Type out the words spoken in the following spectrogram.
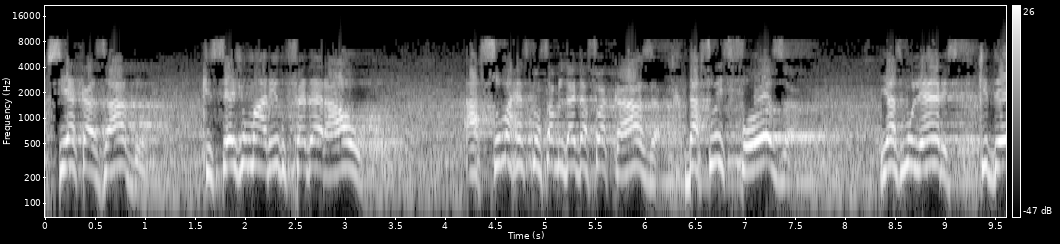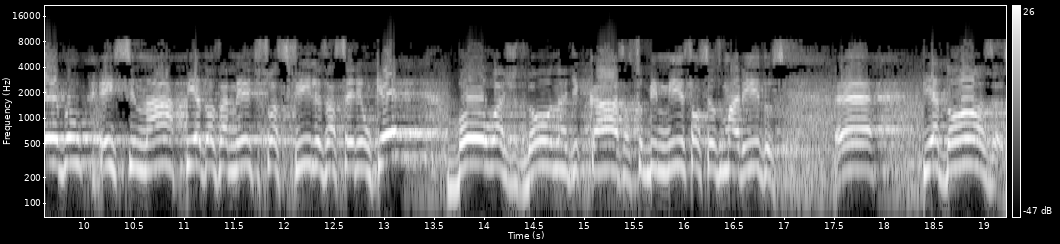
se é casado, que seja um marido federal. Assuma a responsabilidade da sua casa, da sua esposa. E as mulheres que devam ensinar piedosamente suas filhas a serem o quê? Boas donas de casa, submissas aos seus maridos, é, piedosas,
